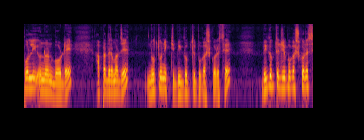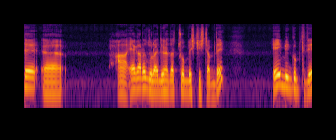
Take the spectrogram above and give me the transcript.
পল্লী উন্নয়ন বোর্ডে আপনাদের মাঝে নতুন একটি বিজ্ঞপ্তি প্রকাশ করেছে। বিজ্ঞপ্তিটি প্রকাশ করেছে এগারো জুলাই দুই হাজার চব্বিশ খ্রিস্টাব্দে। এই বিজ্ঞপ্তিতে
